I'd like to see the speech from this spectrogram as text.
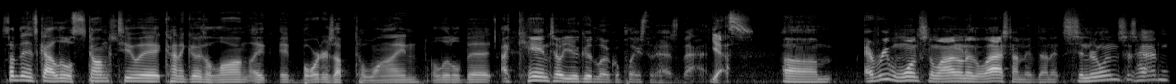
Something that's got a little skunk to it, kind of goes along, like it borders up to wine a little bit. I can tell you a good local place that has that. Yes. Every once in a while, I don't know the last time they've done it. Cinderlands has had uh, an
